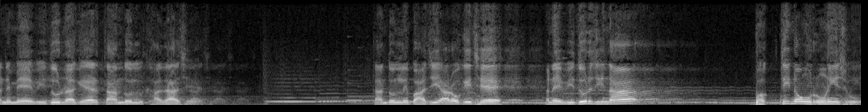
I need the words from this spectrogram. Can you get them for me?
અને મેં વિદુરના ઘેર તાંદુલ ખાધા છે. તાંદુલની ભાજી આરોગી છે અને વિદુરજીના ભક્તિનો હું ઋણી છું.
